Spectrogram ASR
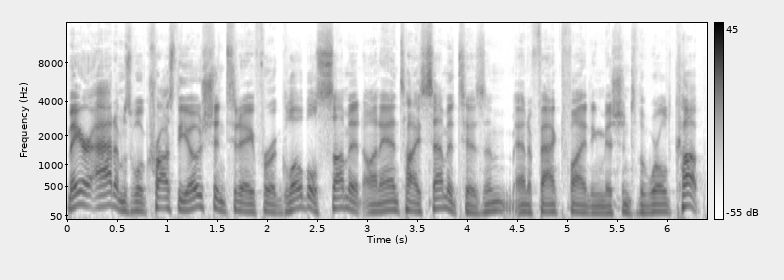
Mayor Adams will cross the ocean today for a global summit on anti-Semitism and a fact-finding mission to the World Cup.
